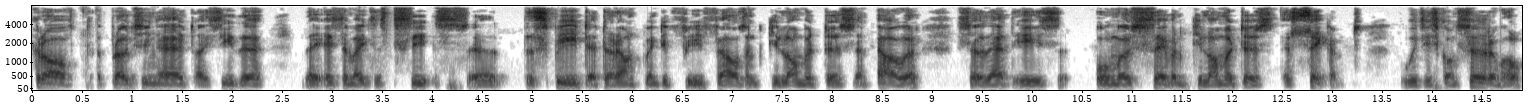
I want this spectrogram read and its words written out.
craft approaching it. I see the, they estimate the, uh, the speed at around 23,000 kilometers an hour. So that is almost seven kilometers a second, which is considerable.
